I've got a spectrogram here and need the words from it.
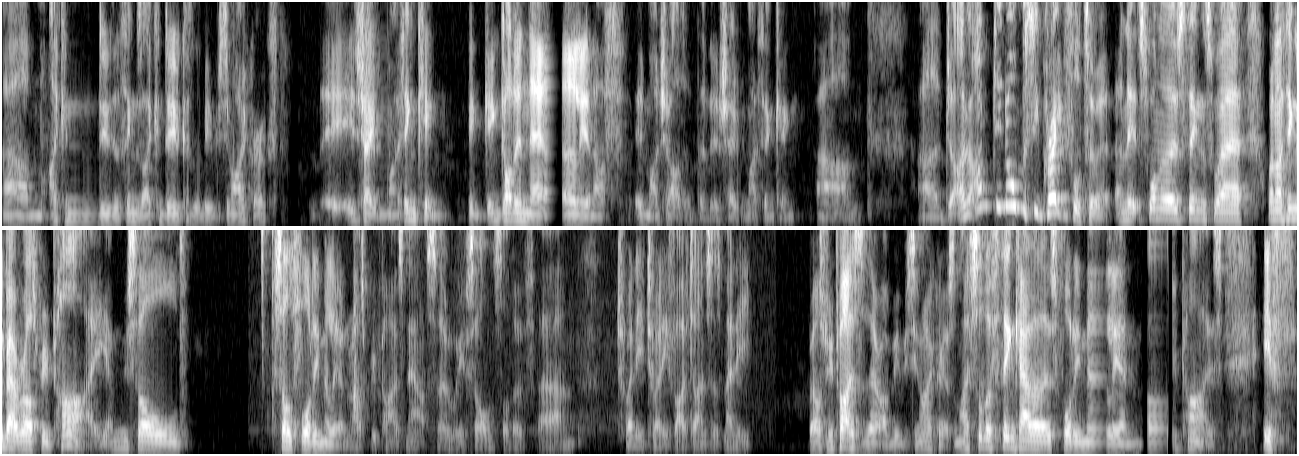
Um, I can do the things I can do because of the BBC Micro. It shaped my thinking. It, it, got in there early enough in my childhood that it shaped my thinking. Um, uh, I'm enormously grateful to it, and it's one of those things where when I think about Raspberry Pi, and we sold sold 40 million Raspberry Pis now, so we've sold sort of um, 20, 25 times as many Raspberry Pis as there are BBC Micros, and I sort of think out of those 40 million Raspberry Pis, if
